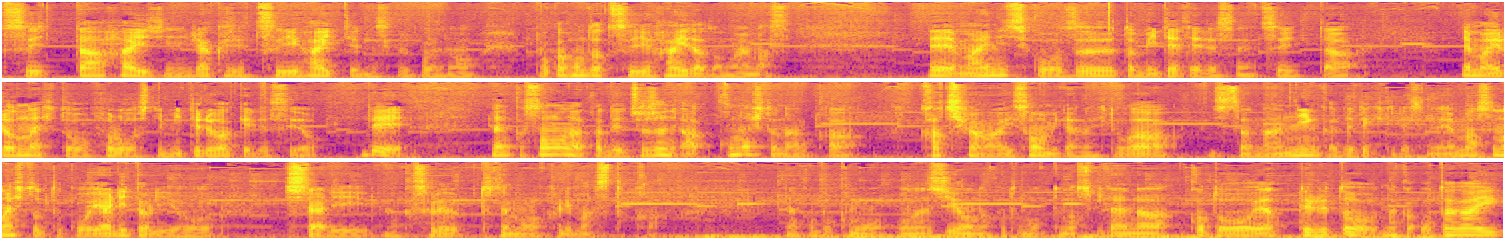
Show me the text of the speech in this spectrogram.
Twitter 配信に略してツイハイって言うんですけど、こういうの、僕は本当ツイハイだと思います。で、毎日こうずーっと見ててですね、Twitter。で、まあいろんな人をフォローして見てるわけですよ。で、なんかその中で徐々に、あ、この人なんか価値観合いそうみたいな人が実は何人か出てきてですね、まあその人とこうやりとりをしたりなんかそれとても分かりますとかなんか僕も同じようなこと思ってますみたいなことをやってるとなんかお互い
